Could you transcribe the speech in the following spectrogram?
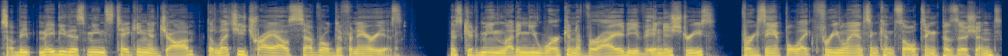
So be, maybe this means taking a job that lets you try out several different areas. This could mean letting you work in a variety of industries, for example, like freelance and consulting positions.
